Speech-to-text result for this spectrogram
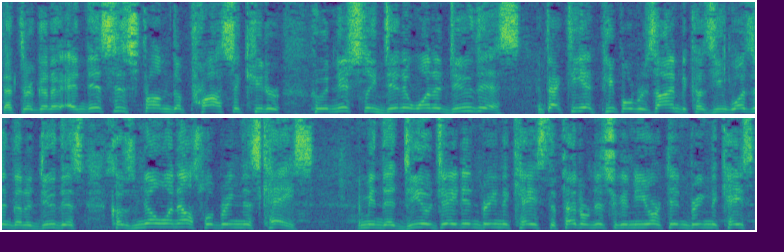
that they're going to. And this is from the prosecutor who initially didn't want to do this. In fact, he had people resign because he wasn't going to do this because no one else will bring this case. I mean, the DOJ didn't bring the case. The federal district of New York didn't bring the case.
